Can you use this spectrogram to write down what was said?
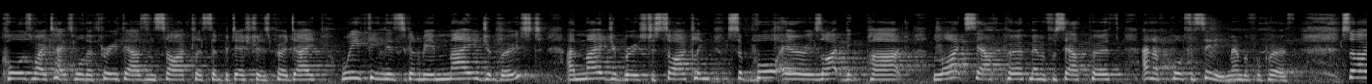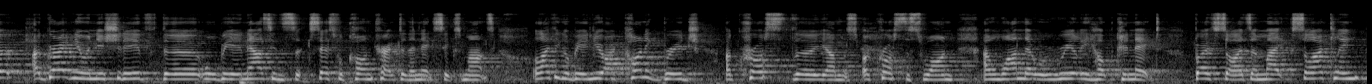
Causeway takes more than 3,000 cyclists and pedestrians per day. We think this is going to be a major boost, a major boost to cycling, support areas like Vic Park, like South Perth, member for South Perth, and of course the city, member for Perth. So a great new initiative. The, we'll be announcing a successful contract in the next six months. Well, I think it'll be a new iconic bridge across the, um, across the Swan and one that will really help connect both sides and make cycling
